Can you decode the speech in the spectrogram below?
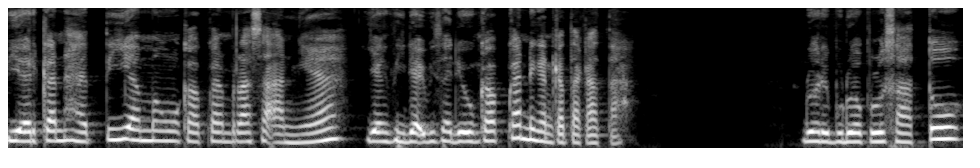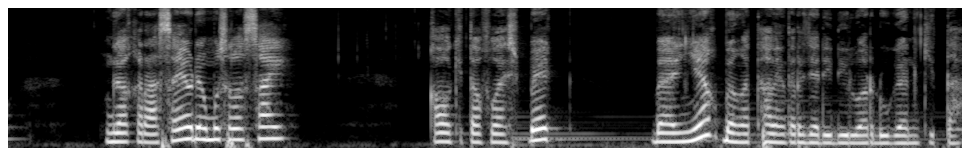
Biarkan hati yang mengungkapkan perasaannya yang tidak bisa diungkapkan dengan kata-kata. 2021 nggak kerasa ya udah mau selesai. Kalau kita flashback, banyak banget hal yang terjadi di luar dugaan kita.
